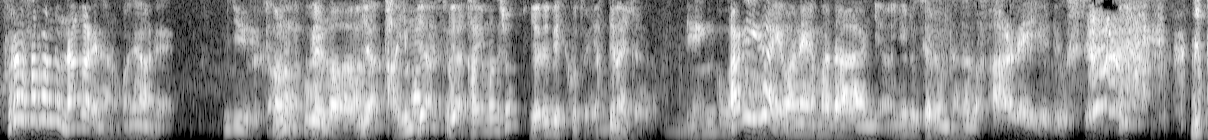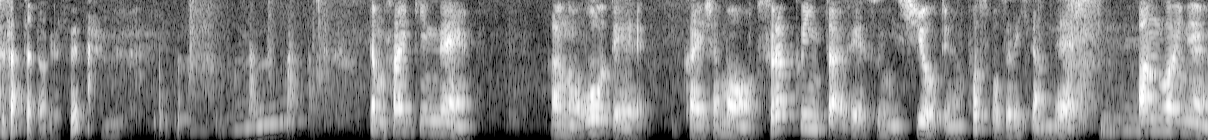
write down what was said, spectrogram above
クラサバの流れなのかねあれ。その上が。いや怠慢ですよ。いやいや怠慢でしょ？やるべきことやってないから言語あれ以外はねまだ許せるんだけどあれ許せる。ビット立っちゃったわけですね。でも最近ねあの大手会社も Slack インターフェースにしようっていうのがポツポツ出てきたんで案外ね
